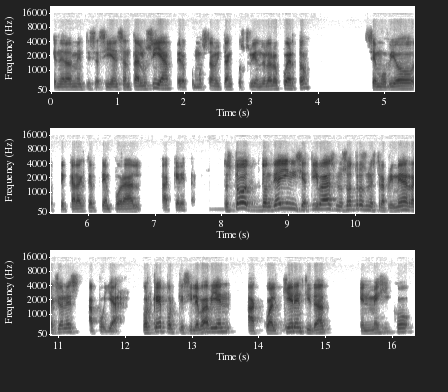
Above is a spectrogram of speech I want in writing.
Generalmente se hacía en Santa Lucía, pero como están ahorita construyendo el aeropuerto, se movió de carácter temporal a Querétaro. Entonces, todo, donde hay iniciativas, nosotros nuestra primera reacción es apoyar. ¿Por qué? Porque si le va bien a cualquier entidad en México,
